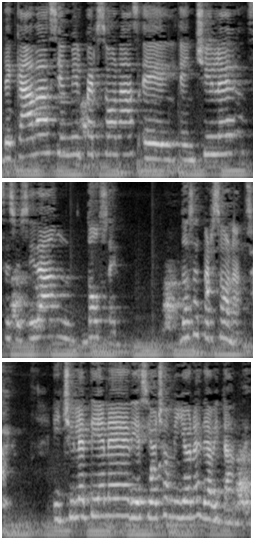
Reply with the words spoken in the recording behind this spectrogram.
de cada 100.000 personas en Chile se suicidan 12, 12 personas. Y Chile tiene 18 millones de habitantes.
